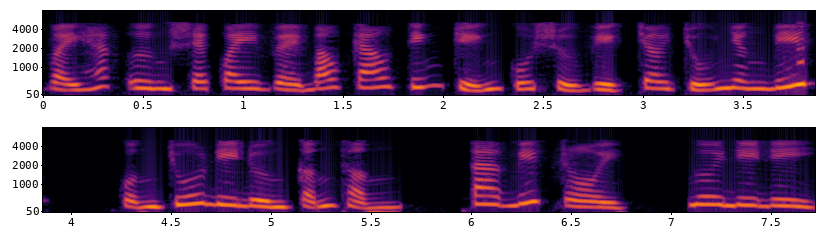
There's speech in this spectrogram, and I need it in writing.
vậy Hắc Ương sẽ quay về báo cáo tiến triển của sự việc cho chủ nhân biết, quận chúa đi đường cẩn thận, ta biết rồi, ngươi đi đi.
